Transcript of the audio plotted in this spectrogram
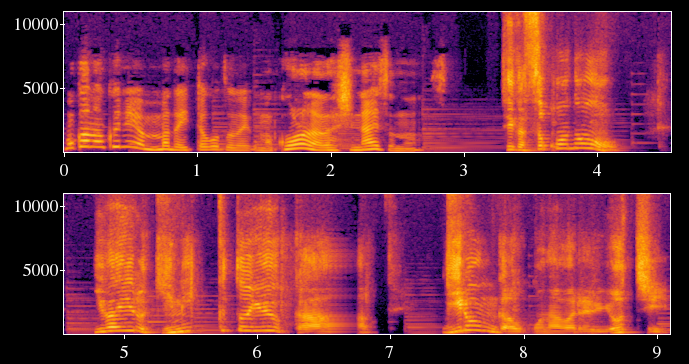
他の国はまだ行ったことないけど、まあコロナだしないぞな。ていうかそこのいわゆるギミックというか議論が行われる余地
